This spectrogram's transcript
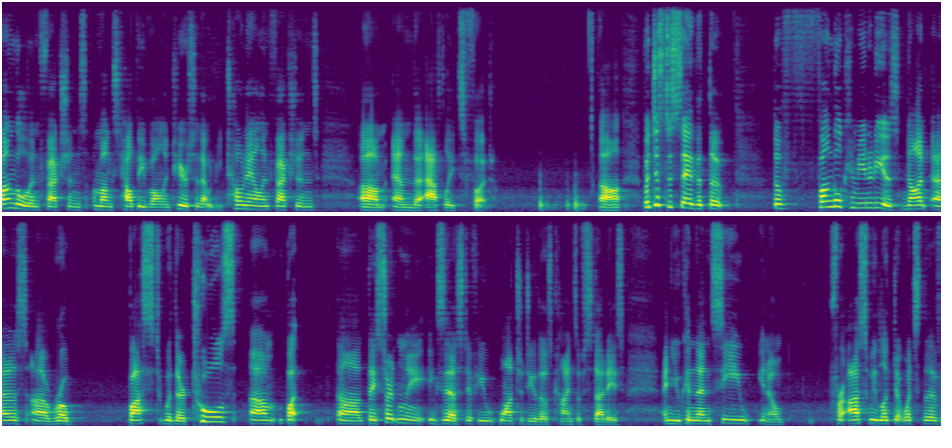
fungal infections amongst healthy volunteers. So that would be toenail infections um, and the athlete's foot. Uh, but just to say that the, the fungal community is not as uh, robust with their tools, um, but uh, they certainly exist if you want to do those kinds of studies. And you can then see, you know, for us, we looked at what's the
